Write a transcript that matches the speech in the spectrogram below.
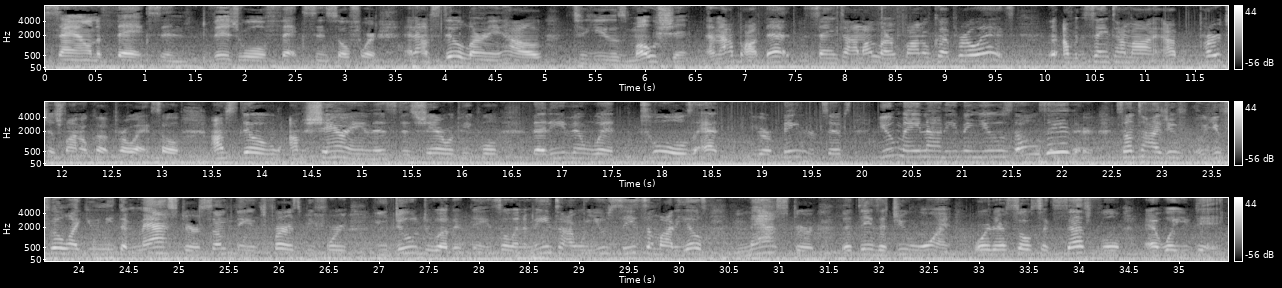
sound effects and visual effects and so forth. And I'm still learning how to use motion. And I bought that the same time I learned Final Cut Pro X. At the same time I, I purchased Final Cut Pro X. So I'm still I'm sharing this to share with people that even with tools at your fingertips, you may not even use those either. Sometimes you you feel like you need to master some things first before you do do other things. So in the meantime, when you see somebody else master the things that you want, or they're so successful at what you did,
